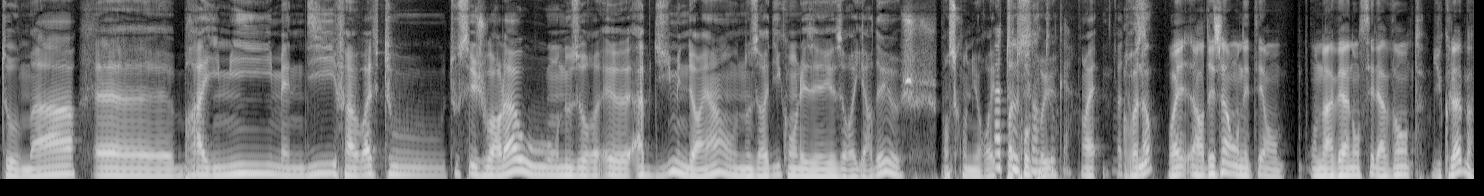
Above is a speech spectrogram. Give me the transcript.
Thomas, euh, Brahimi, Mendy, enfin bref, tous tous ces joueurs-là où on nous aurait, euh, Abdi, mine de rien, on nous aurait dit qu'on les, les aurait gardés, je, je pense qu'on n'y aurait Pas pas, tous, trop en cru. tout cas. Ouais, pas tous. Renaud? Ouais, alors déjà, on était en, on avait annoncé la vente du club,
